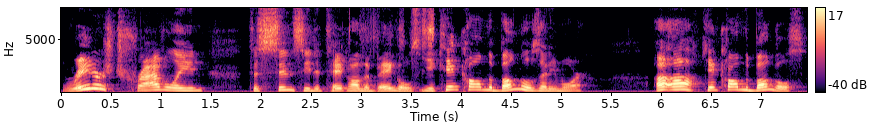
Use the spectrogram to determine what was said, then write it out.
Raiders traveling to Cincy to take on the Bengals. You can't call them the Bungles anymore. Uh-uh, can't call them the Bungles.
